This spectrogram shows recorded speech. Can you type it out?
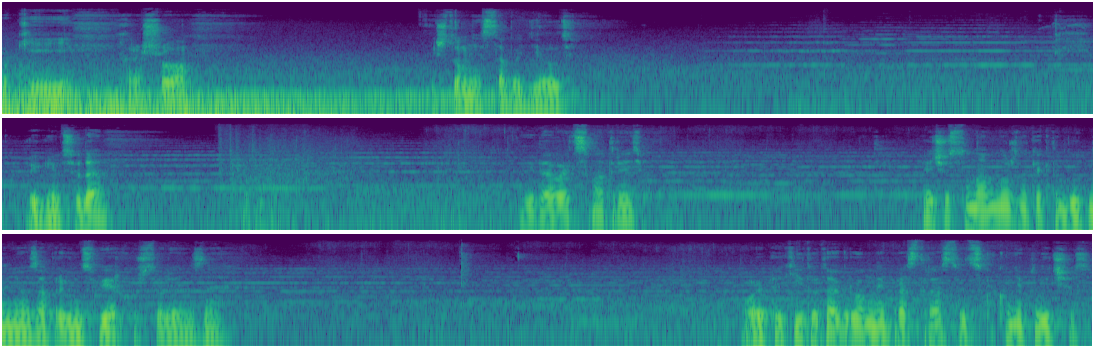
Окей, хорошо. И что мне с тобой делать? Прыгаем сюда. И давайте смотреть. Я чувствую, нам нужно как-то будет на него запрыгнуть сверху, что ли, я не знаю. Ой, какие тут огромные пространства. Это сколько мне плыть сейчас?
